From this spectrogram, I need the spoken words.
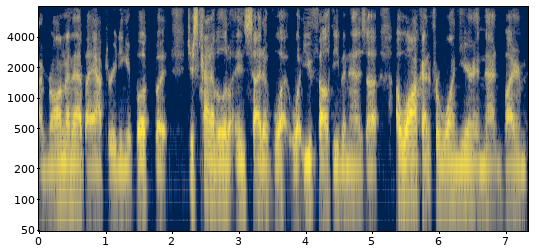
I'm wrong on that by after reading your book, but just kind of a little insight of what, what you felt even as a, a walk on for one year in that environment.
